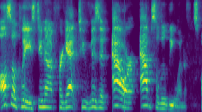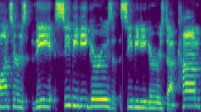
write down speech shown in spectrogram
also, please do not forget to visit our absolutely wonderful sponsors, the CBD Gurus at the CBDGurus.com.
